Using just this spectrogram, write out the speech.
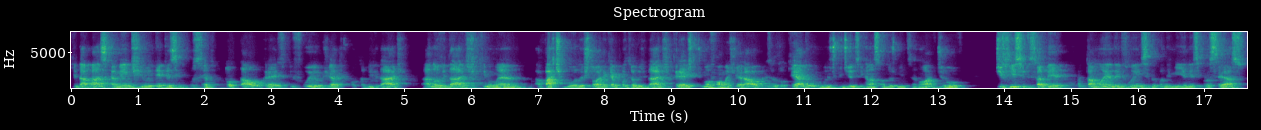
que dá basicamente 85% do total do crédito que foi objeto de portabilidade. A novidade, que não é a parte boa da história, que é a portabilidade de crédito de uma forma geral apresentou queda no número de pedidos em relação a 2019. De novo, difícil de saber o tamanho da influência da pandemia nesse processo,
